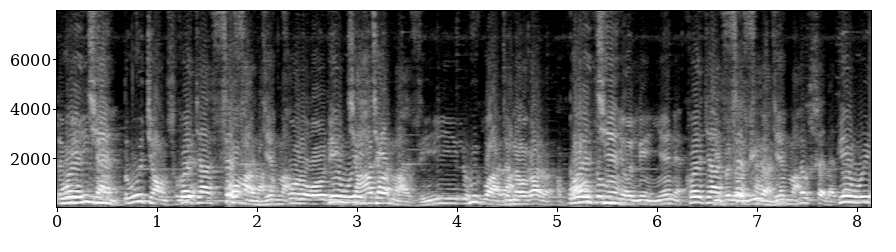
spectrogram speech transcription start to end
တမီးချန်တိုးကြောင်ဆိုတဲ့ဆက်ဆံခြင်းမှာဒီကြားထဲမှာစီလို့ကျွန်တော်ကတော့အကွဲချင်းညှို့လင့်ရင်းနဲ့ခွဲခြားဆက်ဆံခြင်းမှာကင်းဝေး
